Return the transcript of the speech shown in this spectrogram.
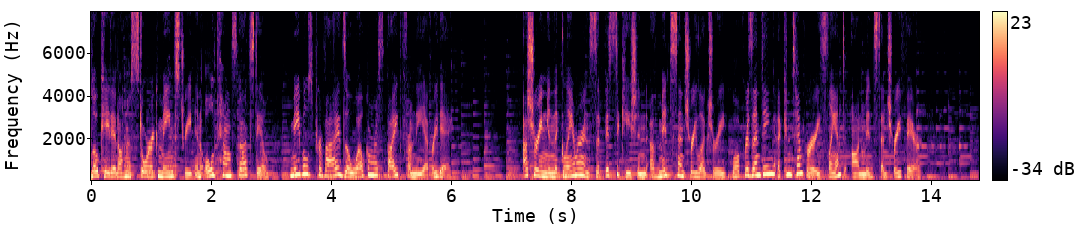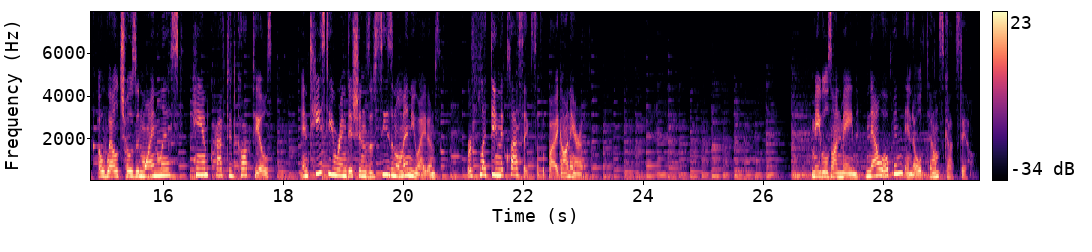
Located on historic Main Street in Old Town Scottsdale, Mabel's provides a welcome respite from the everyday. Ushering in the glamour and sophistication of mid century luxury while presenting a contemporary slant on mid century fare. A well chosen wine list, handcrafted cocktails, and tasty renditions of seasonal menu items reflecting the classics of a bygone era. Mabel's on Main, now open in Old Town Scottsdale.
